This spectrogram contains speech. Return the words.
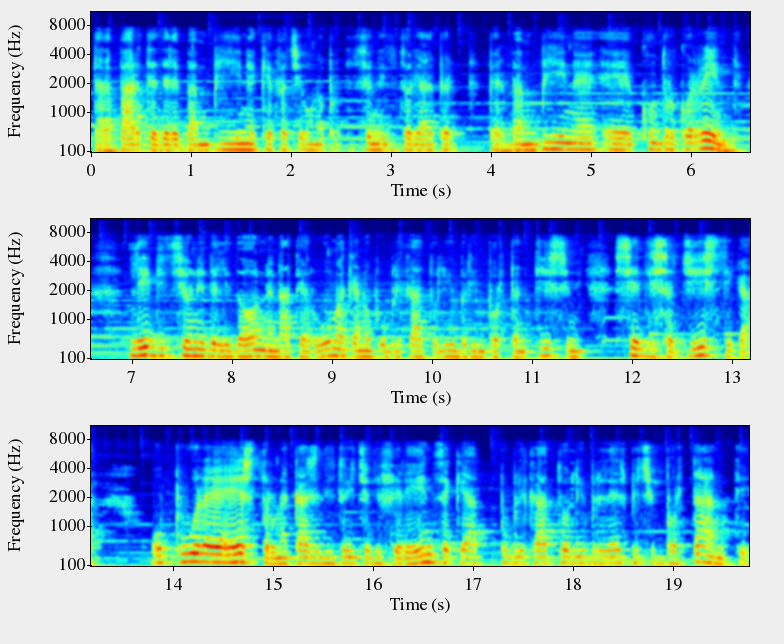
dalla parte delle bambine che facevano una produzione editoriale per, per bambine e controcorrente, le edizioni delle donne nate a Roma che hanno pubblicato libri importantissimi sia di saggistica, oppure Estro, una casa editrice di Firenze che ha pubblicato libri lesbici importanti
